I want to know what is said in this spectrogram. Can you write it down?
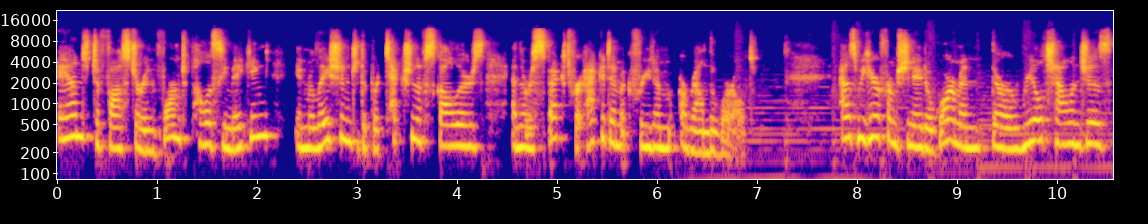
and to foster informed policymaking in relation to the protection of scholars and the respect for academic freedom around the world. As we hear from Sinead O'Gorman, there are real challenges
